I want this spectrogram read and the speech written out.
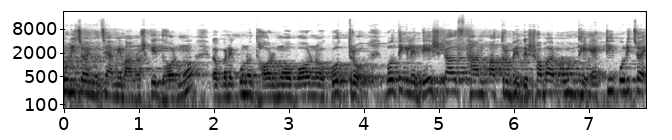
পরিচয় হচ্ছে আমি মানুষকে ধর্ম? মানে কোনো ধর্ম, বর্ণ, গোত্র? বলতে গেলে দেশকাল স্থান পাত্রভেদে সবার ঊর্ধ্বে একটি পরিচয়,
